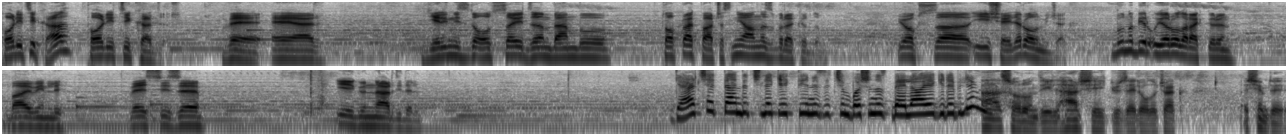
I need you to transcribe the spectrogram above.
Politika politikadır. Ve eğer yerinizde olsaydım ben bu toprak parçasını yalnız bırakırdım. Yoksa iyi şeyler olmayacak. Bunu bir uyarı olarak görün Bay Winley. Ve size iyi günler dilerim. Gerçekten de çilek ektiğiniz için başınız belaya girebilir mi? Aa, sorun değil. Her şey güzel olacak. E, Şimdi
